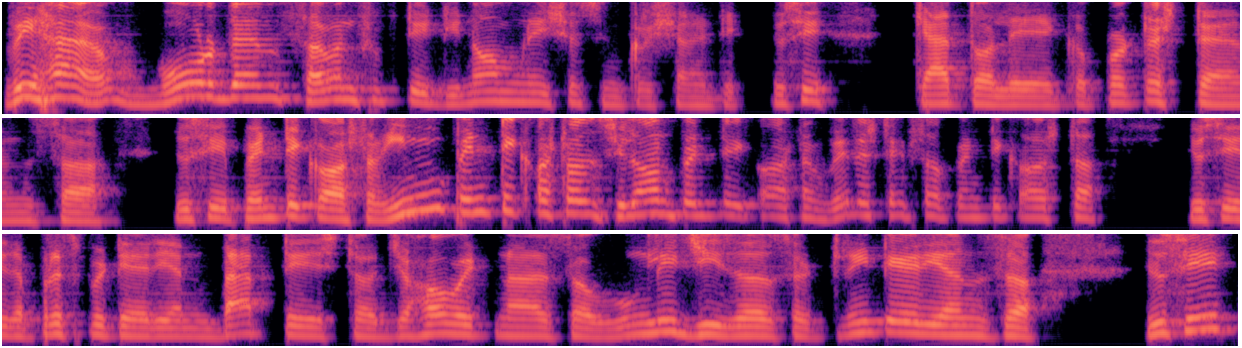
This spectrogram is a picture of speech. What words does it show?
we have more than 750 denominations in Christianity. You see, Catholic, Protestants, uh, you see, Pentecostal, in Pentecostal, Ceylon Pentecostal, various types of Pentecostal. You see, the Presbyterian, Baptist, uh, Jehovah Witness, uh, Only Jesus, uh, Trinitarians. uh, you see,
